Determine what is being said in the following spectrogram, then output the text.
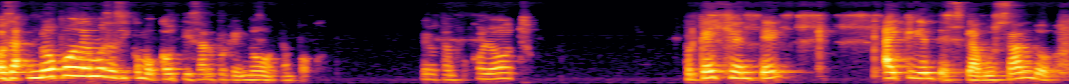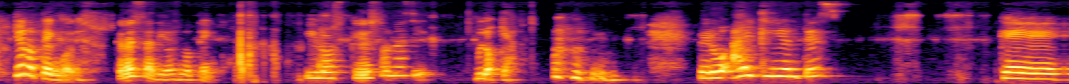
O sea, no podemos así como cotizar porque no, tampoco, pero tampoco lo otro. Porque hay gente, hay clientes que abusando, yo no tengo de eso, gracias a Dios no tengo. Y los que son así, bloqueados. pero hay clientes que,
